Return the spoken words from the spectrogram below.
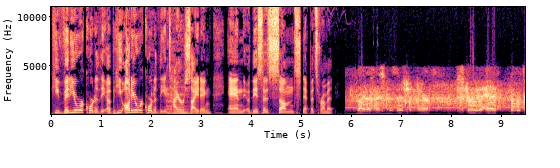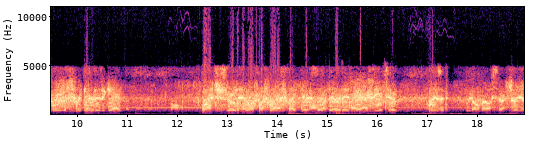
He video recorded the. Uh, he audio recorded the entire sighting, and this is some snippets from it. Right in this position here, straight ahead, in between the tree. There it is again. Watch straight ahead off my flash right there. So there it is. Hey, I see it too. What is it? We don't know, sir. So you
